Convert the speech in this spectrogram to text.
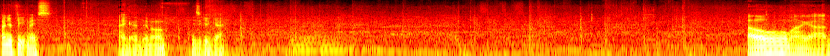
On your feet, Mace. I ain't gonna demo him. He's a good guy. Oh my god.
